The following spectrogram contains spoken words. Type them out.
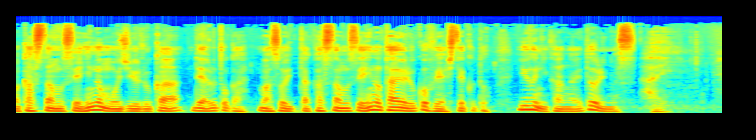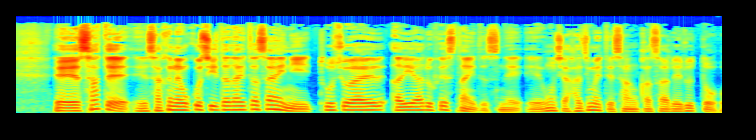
まあ、カスタム製品のモジュール化であるとか、まあ、そういったカスタム製品の対応力を増やしていくというふうに考えております。はいえー、さて、昨年お越しいただいた際に、東証 IR フェスタにですね、御社初めて参加されると、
